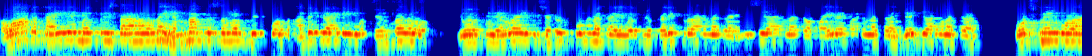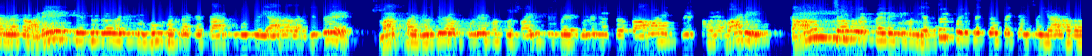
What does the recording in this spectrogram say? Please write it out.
ಅವಾಗ ಕಾಯ್ದೆ ಮಂತ್ರಿ ಸ್ಥಾನವನ್ನ ಹೆಣ್ಮಕ್ಳ ಸಂಬಂಧ ಬಿಟ್ಕೊಟ್ಟು ಅದಕ್ಕಾಗಿ ಇವತ್ತು ಹೆಣ್ಮಗಳು ಇವತ್ತು ಎಲ್ಲ ಇಲ್ಲಿ ಶಟಲ್ ಕೂಡ್ಲಕ್ಕ, ಇವತ್ತು ನೀವು ಕಲೆಕ್ಟರ್ ಆಗ್ಲಕ್ಕ ಡಿ ಸಿ ಆಗ್ಲಕ್ಕ ಪೈಲಟ್ ಆಗ್ಲಕ್ಕ ಜಡ್ಜ್ ಆಗ್ಲಕ್ಕ ಸ್ಪೋರ್ಟ್ಸ್ಗಳು ಆಗ್ಲಕ್ಕ, ಅನೇಕ ಕ್ಷೇತ್ರಗಳಲ್ಲಿ ನೀವು ಮುಂದೆ ಬರ್ಲಕ್ಕ ಯಾರಾದ್ರೂ ಇದ್ರೆ ಮಹಾತ್ಮ ಜ್ಯೋತಿರಾವ್ ಫುಲೆ ಮತ್ತು ಸಾವಿತ್ರಿಬಾಯಿ ಫುಲೆ ನಂತರ ಪ್ರಾಮಾಣಿಕ ಪ್ರಯತ್ನವನ್ನ ಮಾಡಿ ಕಾನೂನು ಚೌಕಟ್ಟಿನಲ್ಲಿ ನಿಮ್ಮನ್ನು ಎತ್ತರಕ್ಕೆ ಒಯ್ತಕ್ಕಂಥ ಕೆಲಸ ಯಾರಾದ್ರೂ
